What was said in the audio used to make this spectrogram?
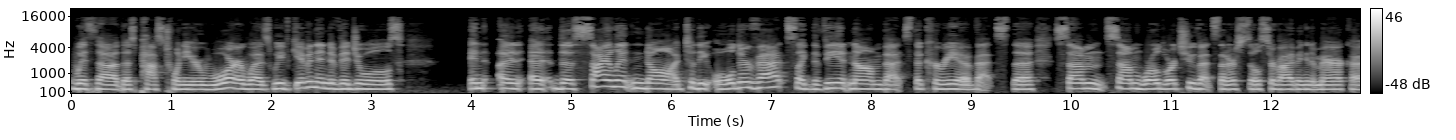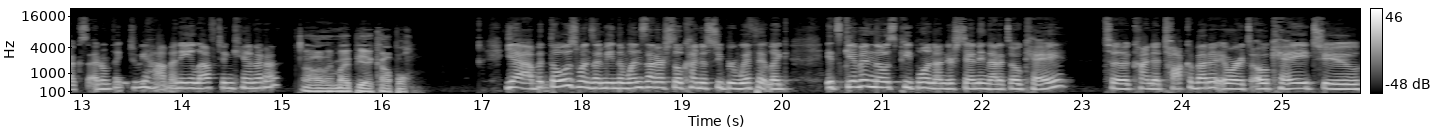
with uh, this past 20 year war was we've given individuals and the silent nod to the older vets, like the Vietnam vets, the Korea vets, the some some World War II vets that are still surviving in America. Because I don't think do we have any left in Canada? Oh, there might be a couple. Yeah, but those ones, I mean, the ones that are still kind of super with it, like it's given those people an understanding that it's okay to kind of talk about it or it's okay to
